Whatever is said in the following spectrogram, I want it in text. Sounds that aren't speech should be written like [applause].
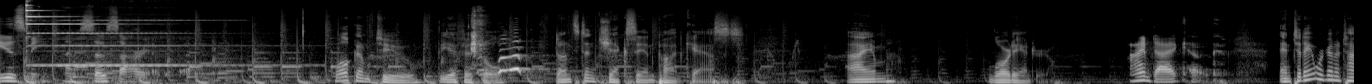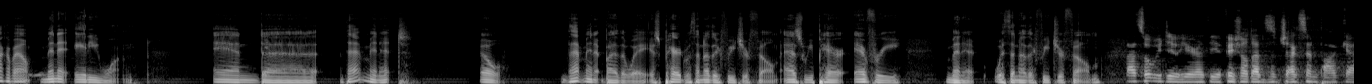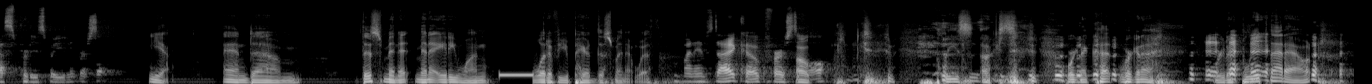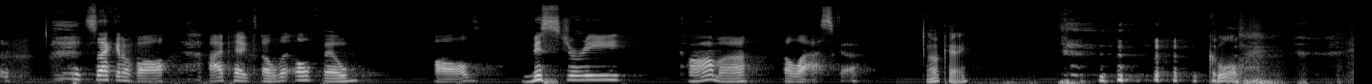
excuse me. I'm so sorry. everybody. Welcome to the official [laughs] Dunston Checks In podcast. I'm Lord Andrew, I'm Diet Coke. and today we're going to talk about minute 81. And uh, that minute, oh, that minute, by the way, is paired with another feature film, as we pair every minute with another feature film. That's what we do here at the official Dunston Checks In podcast produced by Universal. Yeah. And um, this minute, minute 81, what have you paired this minute with? My name's Diet Coke, first of Oh. all. [laughs] Please, okay, [laughs] we're gonna cut. We're gonna we're gonna bleep that out. [laughs] Second of all, I picked a little film called Mystery, comma, Alaska. Okay. Cool.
